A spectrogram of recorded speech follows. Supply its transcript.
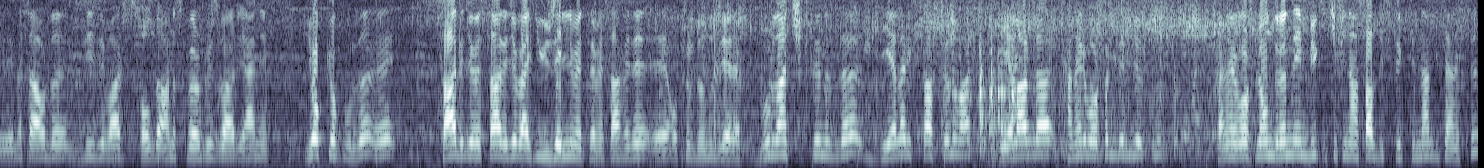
Ee, mesela orada Zizi var, solda Honest Burgers var. Yani yok yok burada ve sadece ve sadece belki 150 metre mesafede e, oturduğunuz yere. Buradan çıktığınızda DLR istasyonu var. DLR'la Canary Wharf'a gidebiliyorsunuz. Canary Wharf Londra'nın en büyük iki finansal distriktinden bir tanesi.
